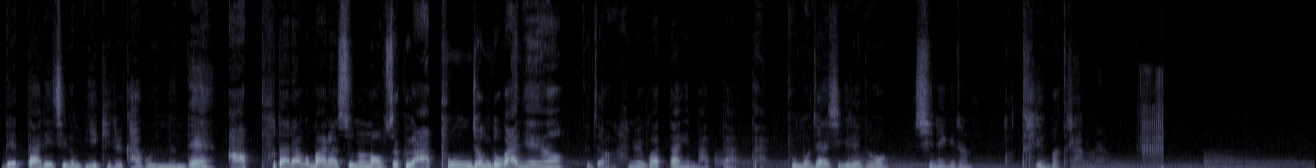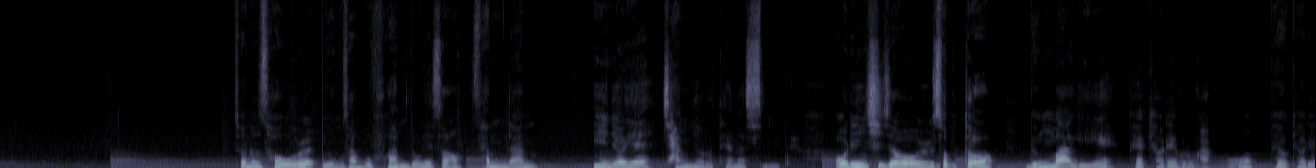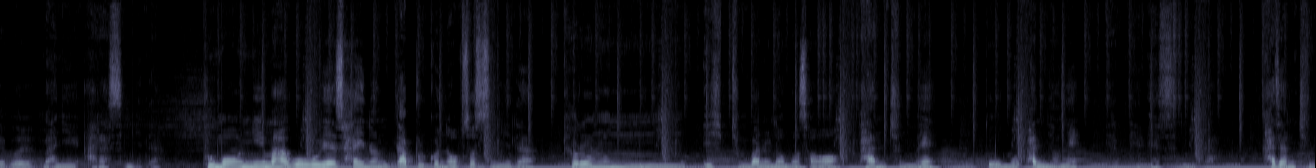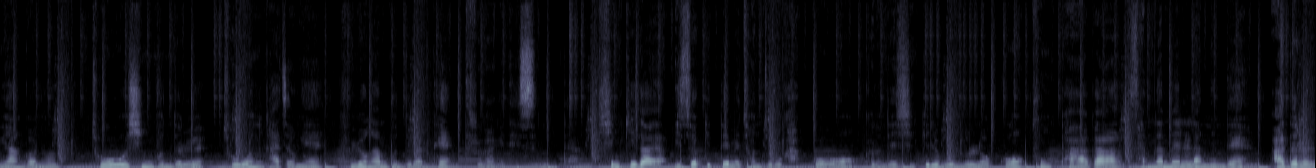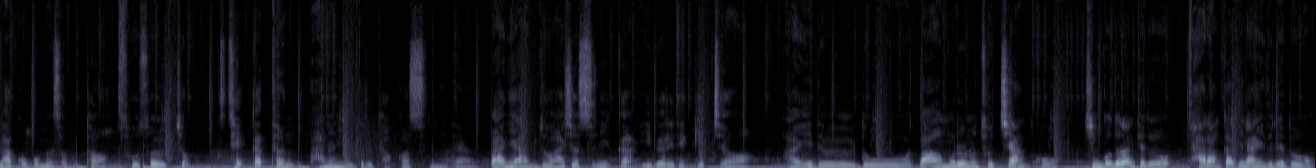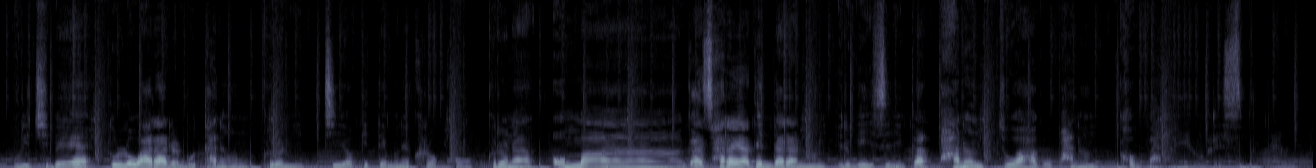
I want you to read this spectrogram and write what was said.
내 딸이 지금 이 길을 가고 있는데 아프다라고 말할 수는 없어. 그 아픈 정도가 아니에요. 그저 하늘과 땅이 맞다 맞다. 부모 자식이라도 신의 길은 또 틀린 거더라고요. 저는 서울 용산구 후암동에서 삼남 이녀의 장녀로 태어났습니다. 어린 시절서부터 늑막이 폐결핵으로 갔고 폐결핵을 많이 앓았습니다. 부모님하고의 사이는 나쁠 건 없었습니다. 결혼은 20 중반을 넘어서 반중매 또 뭐 반년에 이렇게 했습니다. 가장 중요한 거는 좋으신 분들을 좋은 가정에 훌륭한 분들한테 들어가게 됐습니다. 신기가 있었기 때문에 전주로 갔고 그런데 신기를 못 눌렀고 풍파가 삼남매를 낳는데 아들을 낳고 보면서부터 소설 책 같은 많은 일들을 겪었습니다. 많이 안 좋아하셨으니까 이별이 됐겠죠. 아이들도 마음으로는 좋지 않고 친구들한테도 자랑까지는 아니더라도 우리 집에 놀러 와라를 못하는 그런 입지였기 때문에 그렇고 그러나 엄마가 살아야 된다라는 이런 게 있으니까 반은 좋아하고 반은 거부 반응이고 그랬습니다.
